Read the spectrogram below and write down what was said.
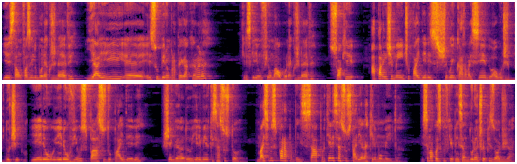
E eles estavam fazendo boneco de neve, e aí é, eles subiram para pegar a câmera, que eles queriam filmar o boneco de neve. Só que, aparentemente, o pai deles chegou em casa mais cedo, algo de, do tipo. E ele, ele ouviu os passos do pai dele chegando, e ele meio que se assustou. Mas se você parar pra pensar, por que ele se assustaria naquele momento? Isso é uma coisa que eu fiquei pensando durante o episódio já.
